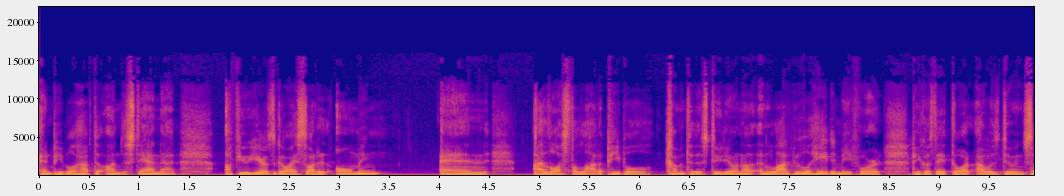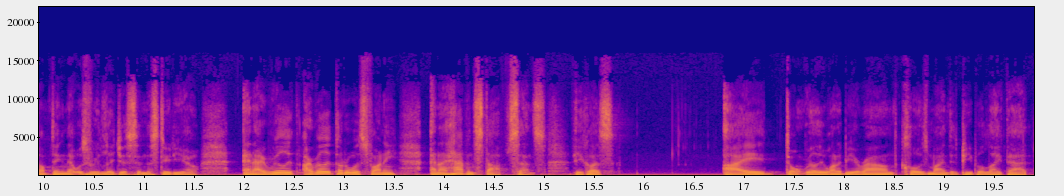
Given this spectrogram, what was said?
and people have to understand that. A few years ago, I started oming, and I lost a lot of people coming to the studio, and a, and a lot of people hated me for it because they thought I was doing something that was religious in the studio, and I really, I really thought it was funny, and I haven't stopped since because I don't really want to be around closed minded people like that.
